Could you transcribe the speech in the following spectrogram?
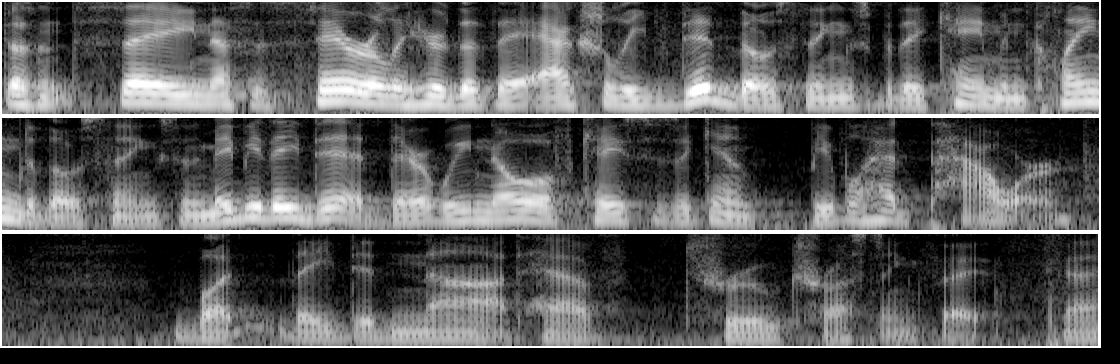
doesn't say necessarily here that they actually did those things, but they came and claimed those things. And maybe they did. There we know of cases, again, people had power, but they did not have true trusting faith. Okay?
